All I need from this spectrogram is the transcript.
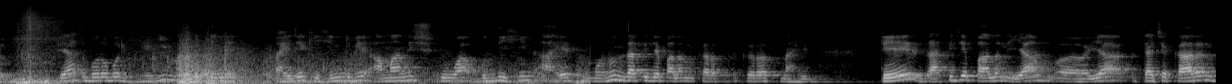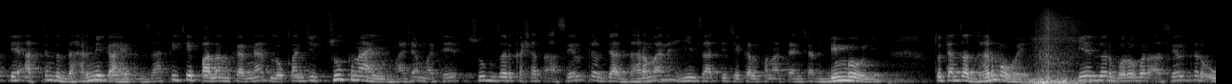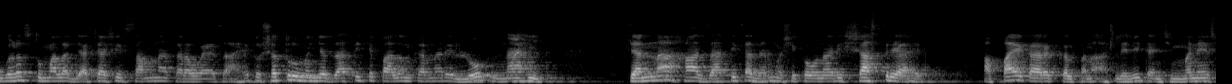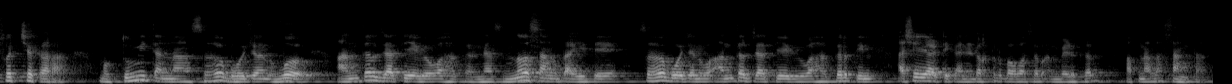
त्याचबरोबर हेही मान्य केले पाहिजे की हिंदू हे अमानुष किंवा बुद्धिहीन आहेत म्हणून जातीचे पालन करत करत नाहीत. ते जातीचे पालन या या त्याचे कारण ते अत्यंत धार्मिक आहेत. जातीचे पालन करण्यात लोकांची चूक नाही. माझ्या मते चूक जर कशात असेल तर ज्या धर्माने ही जातीची कल्पना त्यांच्यात बिंबवली तो त्यांचा धर्म होय. हे जर बरोबर असेल तर उघडच तुम्हाला ज्याच्याशी सामना करावयाचा आहे तो शत्रू म्हणजे जातीचे पालन करणारे लोक नाहीत. त्यांना हा जातीचा धर्म शिकवणारी शास्त्रे आहेत. अपायकारक कल्पना असलेली त्यांची मने स्वच्छ करा. मग तुम्ही त्यांना सहभोजन व आंतरजातीय विवाह करण्यास न सांगताही ते सहभोजन व आंतरजातीय विवाह करतील असे या ठिकाणी डॉक्टर बाबासाहेब आंबेडकर आपणाला सांगतात.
